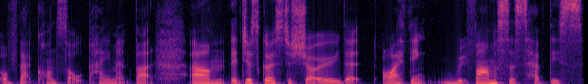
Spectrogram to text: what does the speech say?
of that consult payment. But um, it just goes to show that I think pharmacists have this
